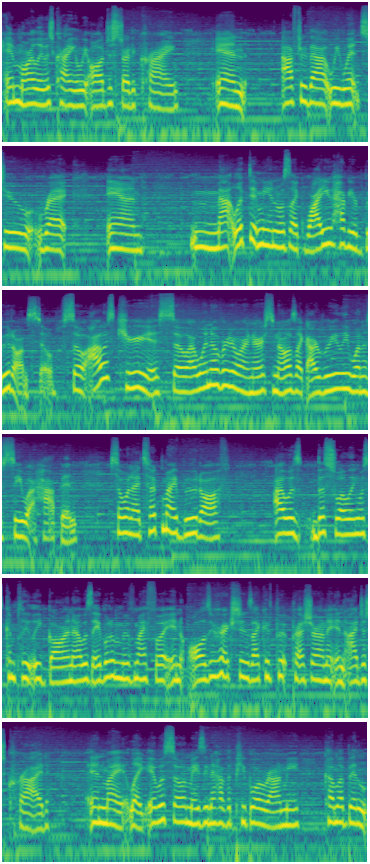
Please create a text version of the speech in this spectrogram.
And Marley was crying and we all just started crying. And after that, we went to rec and Matt looked at me and was like, Why do you have your boot on still? So I was curious. So I went over to our nurse and I was like, I really want to see what happened. So when I took my boot off, I was the swelling was completely gone. I was able to move my foot in all directions. I could put pressure on it and I just cried. And my like it was so amazing to have the people around me come up and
